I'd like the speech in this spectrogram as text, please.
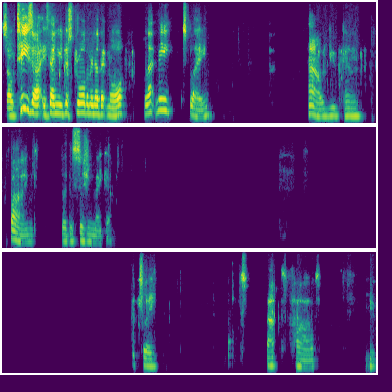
So teaser is then you just draw them in a bit more. Let me explain how you can find the decision maker. Actually, not that hard. You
